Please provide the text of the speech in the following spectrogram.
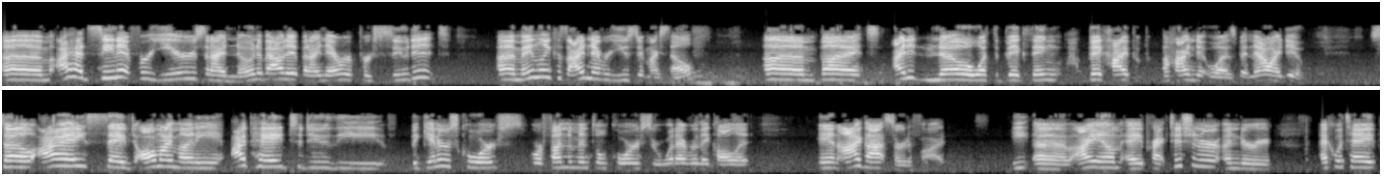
Um, I had seen it for years and I had known about it, but I never pursued it, uh, mainly because I'd never used it myself. Um, but I didn't know what the big thing, big hype behind it was, but now I do. So I saved all my money. I paid to do the beginner's course or fundamental course or whatever they call it, and I got certified. Uh, I am a practitioner under Equitape,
